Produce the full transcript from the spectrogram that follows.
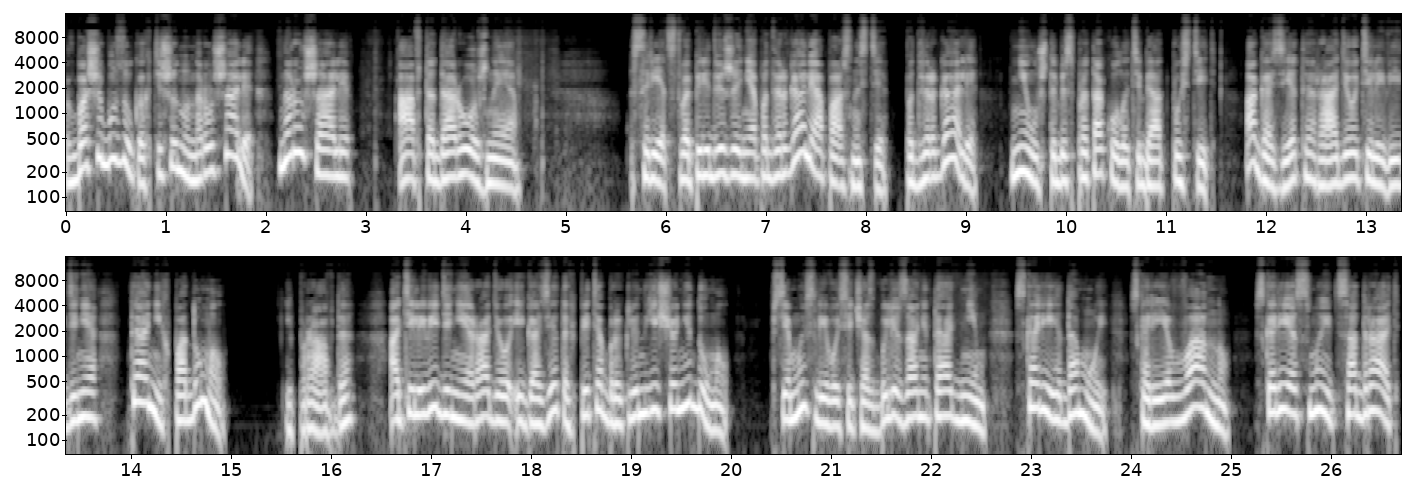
В башибузуках тишину нарушали? Нарушали. Автодорожные средства передвижения подвергали опасности? Подвергали. Неужто без протокола тебя отпустить? А газеты, радио, телевидение? Ты о них подумал?» И правда, о телевидении, радио и газетах Петя Брыклин еще не думал. Все мысли его сейчас были заняты одним — скорее домой, скорее в ванну, скорее смыть, содрать,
